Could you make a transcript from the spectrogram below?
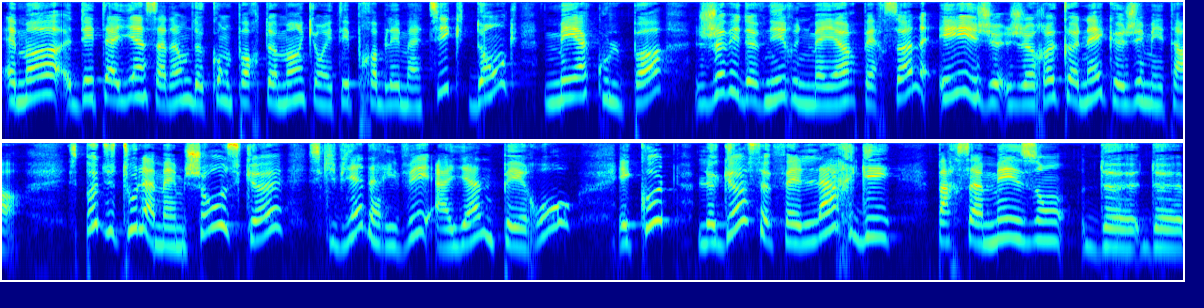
elle m'a détaillé un certain nombre de comportements qui ont été problématiques, donc, mea culpa, je vais devenir une meilleure personne et je, reconnais que j'ai mes torts. C'est pas du tout la même chose que ce qui vient d'arriver à Yann Perrault. Écoute, le gars se fait larguer par sa maison de, de,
